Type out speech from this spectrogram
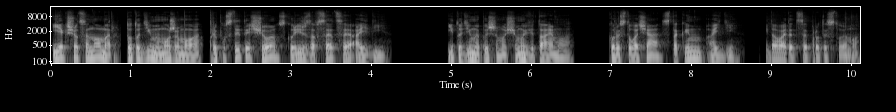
І якщо це номер, то тоді ми можемо припустити, що, скоріш за все, це ID. І тоді ми пишемо, що ми вітаємо користувача з таким ID. І давайте це протестуємо.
